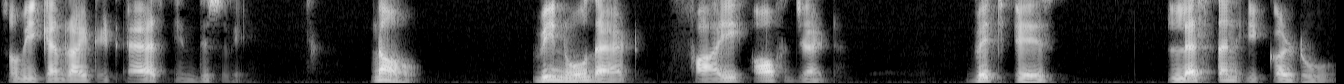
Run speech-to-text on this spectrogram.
so we can write it as in this way. Now, we know that phi of z which is less than equal to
